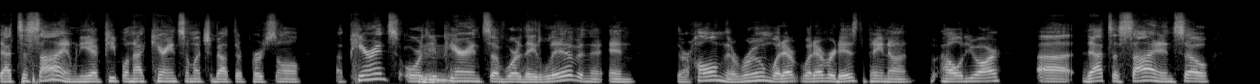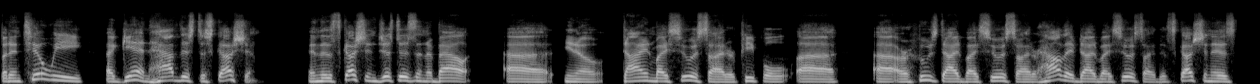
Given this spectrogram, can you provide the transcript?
that's a sign when you have people not caring so much about their personal appearance or the mm. appearance of where they live and, the, and their home their room whatever whatever it is depending on how old you are uh, that's a sign and so but until we again have this discussion and the discussion just isn't about uh, you know dying by suicide or people uh, uh, or who's died by suicide or how they've died by suicide. The discussion is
